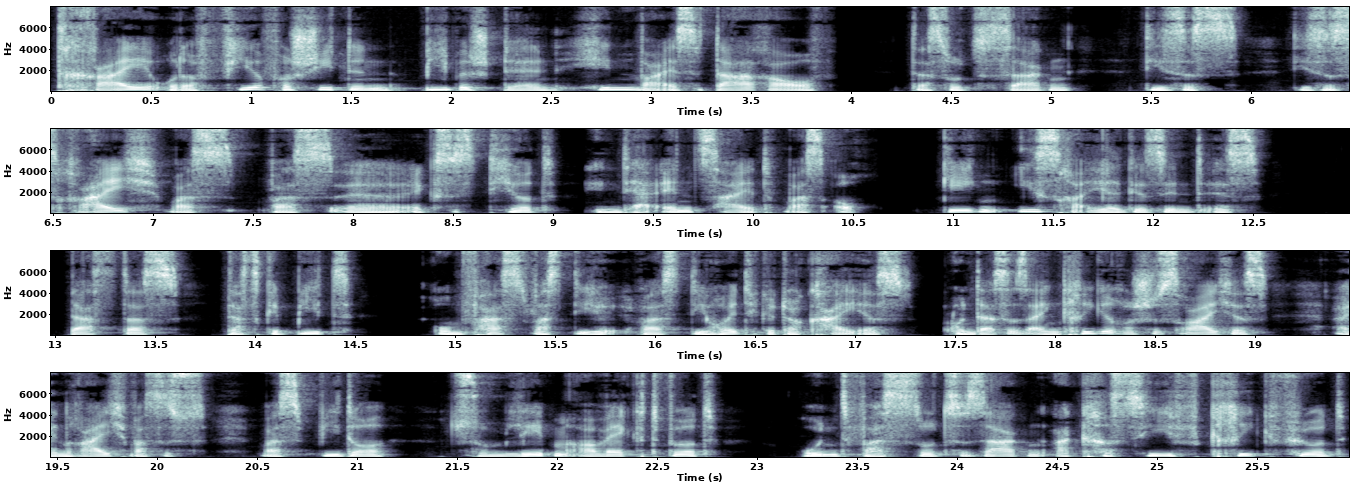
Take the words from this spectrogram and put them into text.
drei oder vier verschiedenen Bibelstellen Hinweise darauf, dass sozusagen dieses dieses Reich, was was äh, existiert in der Endzeit, was auch gegen Israel gesinnt ist, dass das das Gebiet umfasst, was die was die heutige Türkei ist und dass es ein kriegerisches Reich ist, ein Reich, was es was wieder zum Leben erweckt wird und was sozusagen aggressiv Krieg führt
